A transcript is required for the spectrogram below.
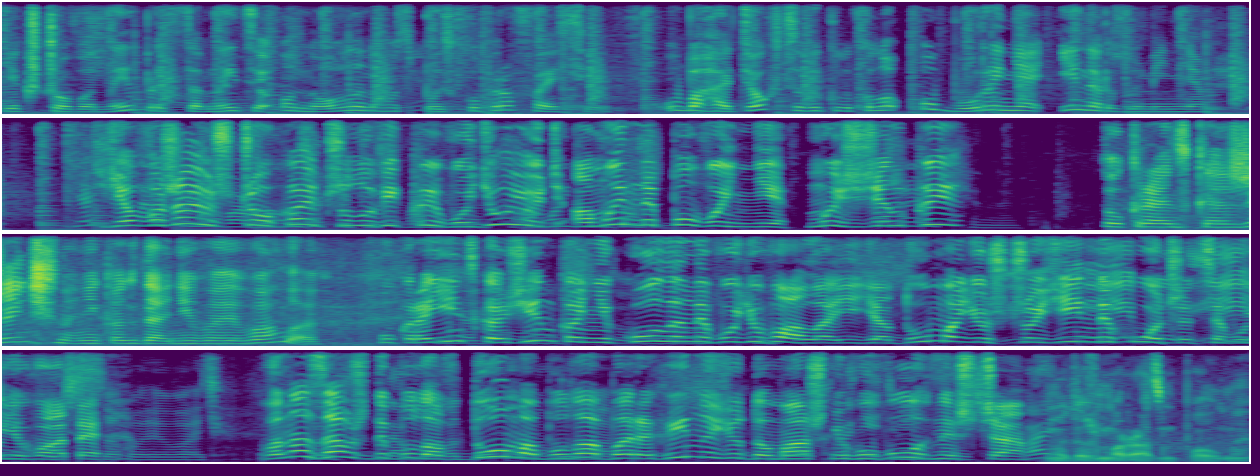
якщо вони представниці оновленого списку професій. У багатьох це викликало обурення і нерозуміння. Я вважаю, що хай чоловіки воюють, а ми не повинні. Ми ж жінки. Украинская женщина никогда не воевала. Українська жінка ніколи не воювала, і я думаю, що їй не хочеться воювати. Вона завжди була вдома, була берегиною домашнього вогнища. Ну, же маразм полный.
